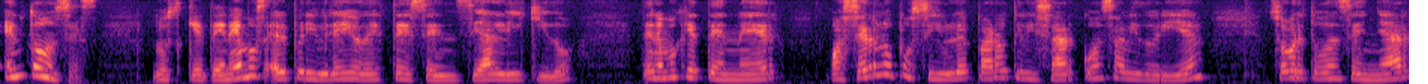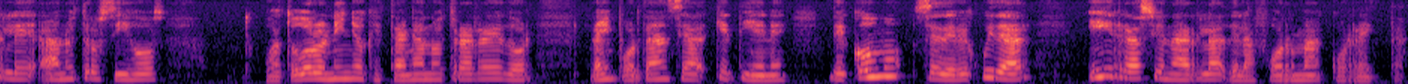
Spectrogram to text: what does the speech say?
Entonces, los que tenemos el privilegio de este esencial líquido, tenemos que tener o hacer lo posible para utilizar con sabiduría, sobre todo enseñarle a nuestros hijos o a todos los niños que están a nuestro alrededor la importancia que tiene de cómo se debe cuidar y racionarla de la forma correcta.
